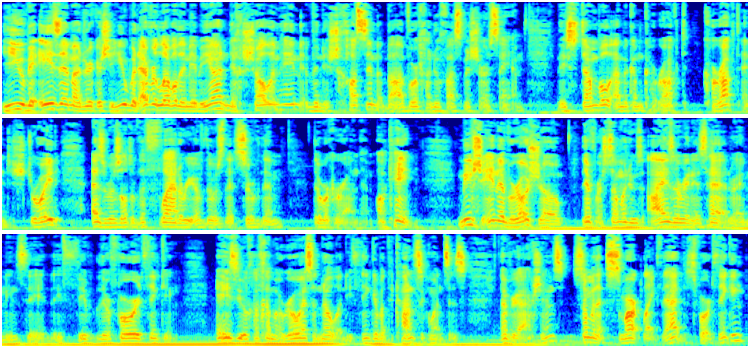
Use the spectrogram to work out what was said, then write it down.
you whatever level they may be on, they stumble and become corrupt, corrupt and destroyed as a result of the flattery of those that serve them, that work around them. Alkain, misha therefore someone whose eyes are in his head, right, means they, they they're forward thinking. You think about the consequences of your actions. Someone that's smart like that, that's forward thinking,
